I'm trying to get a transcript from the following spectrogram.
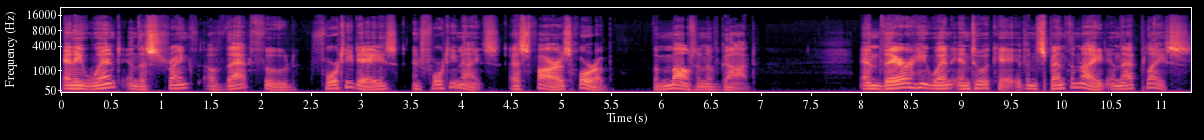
and he went in the strength of that food forty days and forty nights, as far as Horeb, the mountain of God. And there he went into a cave and spent the night in that place.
